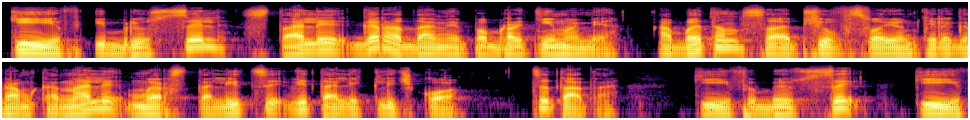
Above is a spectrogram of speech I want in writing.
Киев и Брюссель стали городами-побратимами. Об этом сообщил в своем телеграм-канале мэр столицы Виталий Кличко. Цитата. «Киев и Брюссель Киев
